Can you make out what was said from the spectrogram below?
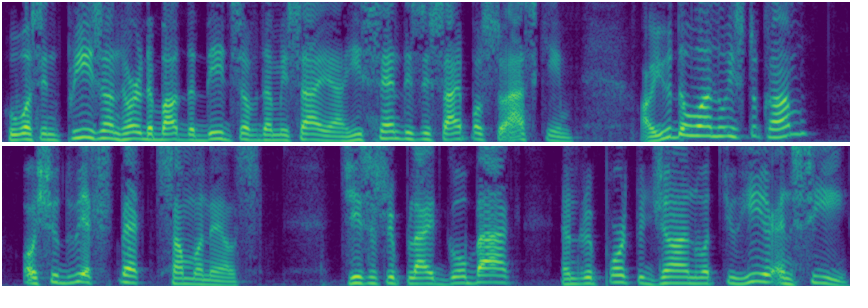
who was in prison, heard about the deeds of the Messiah, he sent his disciples to ask him, Are you the one who is to come? Or should we expect someone else? Jesus replied, Go back and report to John what you hear and see.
